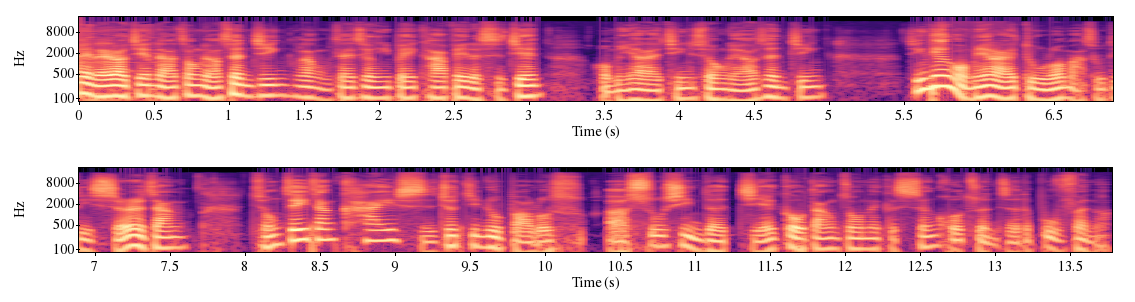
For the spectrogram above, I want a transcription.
欢迎来到今天的中聊圣经。让我们再次用一杯咖啡的时间，我们要来轻松聊圣经。今天我们要来读罗马书第十二章，从这一章开始就进入保罗书呃书信的结构当中那个生活准则的部分了。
